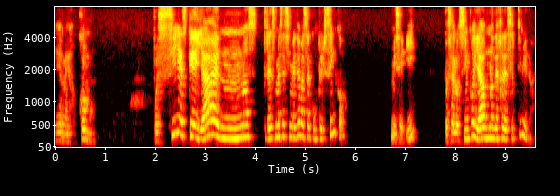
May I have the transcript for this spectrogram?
Y ella me dijo, ¿cómo? Pues sí, es que ya en unos tres meses y medio vas a cumplir cinco. Me dice, ¿y? pues a los cinco ya uno deja de ser tímido.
